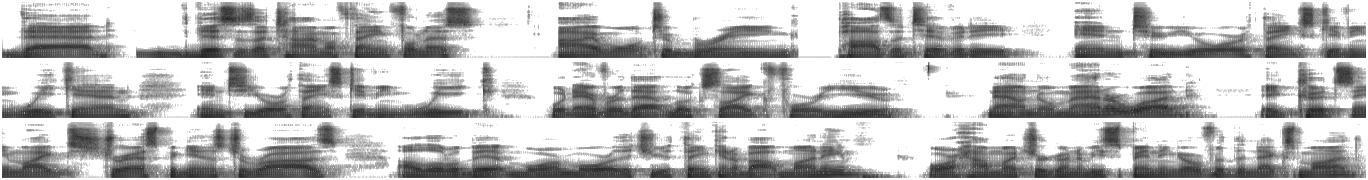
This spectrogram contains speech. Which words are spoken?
that this is a time of thankfulness, I want to bring positivity into your Thanksgiving weekend, into your Thanksgiving week, whatever that looks like for you. Now, no matter what, it could seem like stress begins to rise a little bit more and more that you're thinking about money or how much you're going to be spending over the next month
